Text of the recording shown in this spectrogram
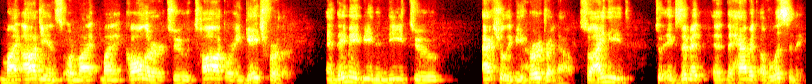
my audience or my, my caller to talk or engage further. And they may be in the need to actually be heard right now. So I need to exhibit uh, the habit of listening,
